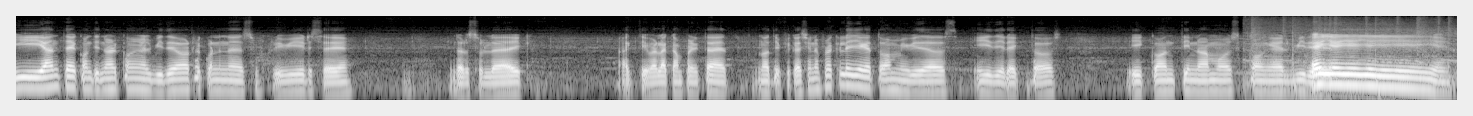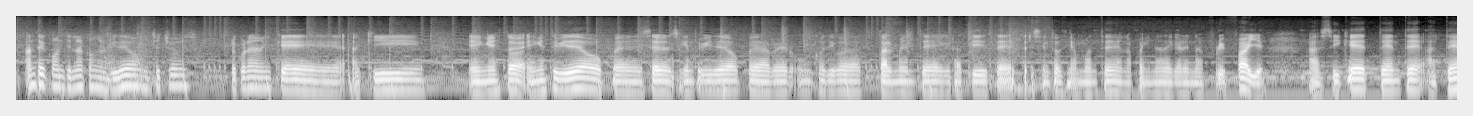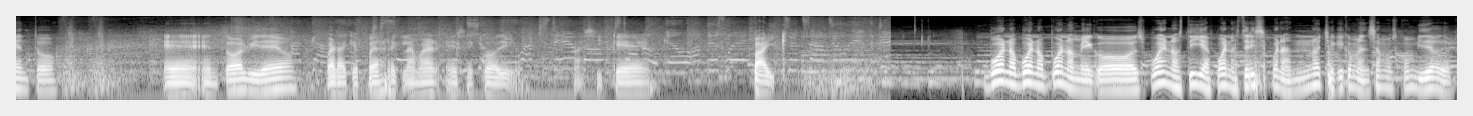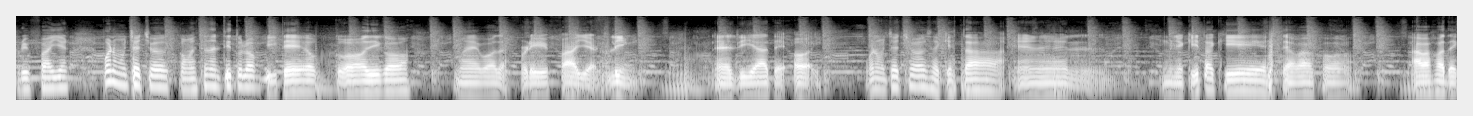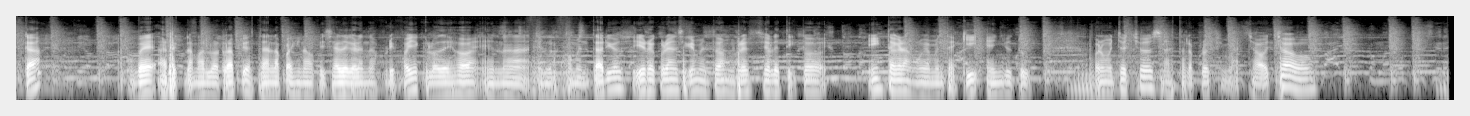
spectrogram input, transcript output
Y antes de continuar con el video, recuerden suscribirse, dar su like, activar la campanita de notificaciones para que le llegue todos mis videos y directos. Y continuamos con el video. Antes de continuar con el video, muchachos, recuerden que aquí en esto en este video puede ser el siguiente video puede haber un código totalmente gratis de 300 diamantes en la página de Garena Free Fire así que tente atento eh, en todo el video para que puedas reclamar ese código. Así que Pike. Bueno, bueno, bueno amigos, buenos días, buenas tardes y buenas noches, aquí comenzamos con un video de Free Fire. Bueno muchachos, como está en el título, video, código nuevo de Free Fire Link el día de hoy. Bueno muchachos, aquí está en el muñequito, aquí este abajo, abajo de acá Ve a reclamarlo rápido, está en la página oficial de Garena Free Fire que lo dejo en, en los comentarios Y recuerden seguirme en todas mis redes sociales, TikTok, Instagram, obviamente aquí en YouTube bueno muchachos, hasta la próxima. Chao, chao.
